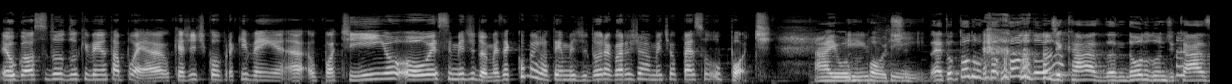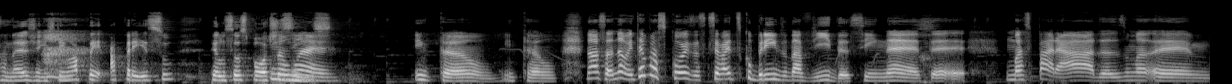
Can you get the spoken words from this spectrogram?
Eu gosto do, do que vem o tapoé. O que a gente compra aqui vem a- o potinho ou esse medidor. Mas é que como eu já tenho medidor, agora geralmente eu peço o pote. Ai, eu amo Enfim. pote. É, to- todo, to- todo dono de casa, dono, dono de casa, né, gente, tem um apreço pelos seus potezinhos. Não é? Então, então. Nossa, não, e tem umas coisas que você vai descobrindo na vida, assim, né? É, umas paradas, uma, é,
